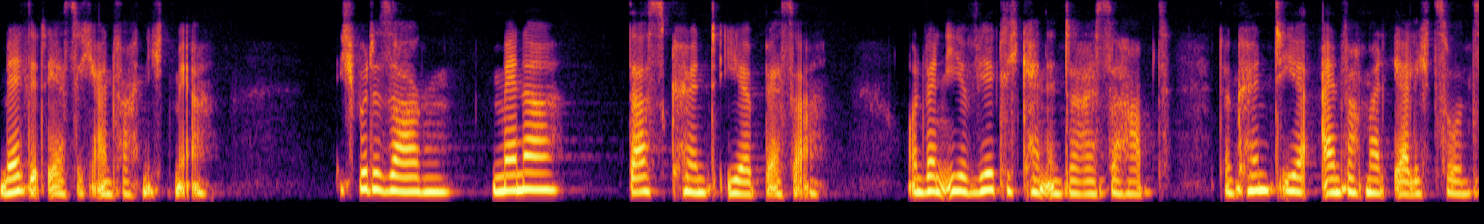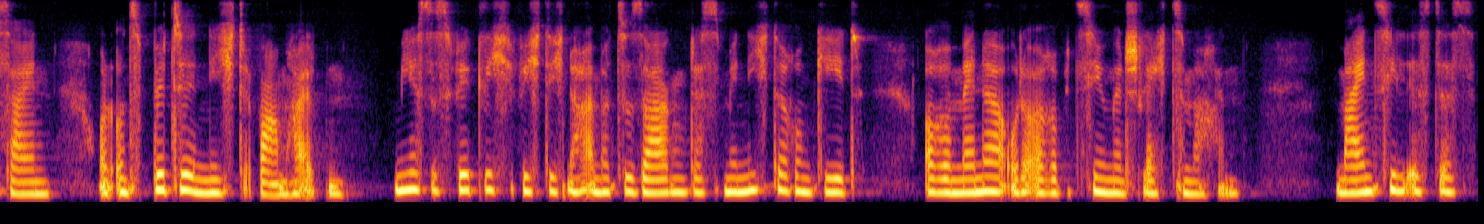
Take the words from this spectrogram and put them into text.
meldet er sich einfach nicht mehr. Ich würde sagen, Männer, das könnt ihr besser. Und wenn ihr wirklich kein Interesse habt, dann könnt ihr einfach mal ehrlich zu uns sein und uns bitte nicht warm halten. Mir ist es wirklich wichtig, noch einmal zu sagen, dass es mir nicht darum geht, eure Männer oder eure Beziehungen schlecht zu machen. Mein Ziel ist es,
